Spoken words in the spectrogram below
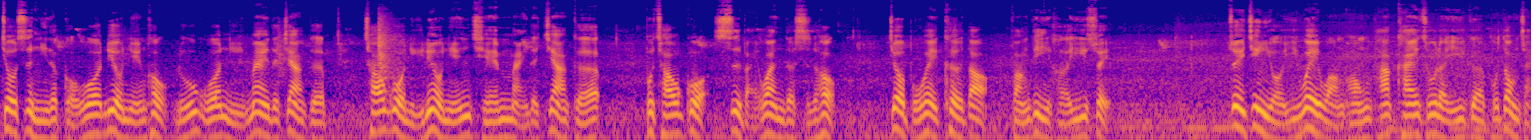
就是你的狗窝六年后，如果你卖的价格超过你六年前买的价格，不超过四百万的时候，就不会课到房地合一税。最近有一位网红，他开出了一个不动产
